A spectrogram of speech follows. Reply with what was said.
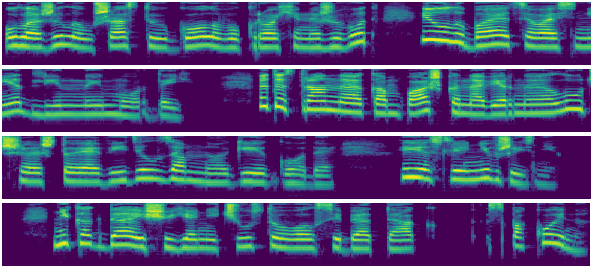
уложила ушастую голову крохи на живот и улыбается во сне длинной мордой. Эта странная компашка, наверное, лучшее, что я видел за многие годы, если не в жизни. Никогда еще я не чувствовал себя так спокойно.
